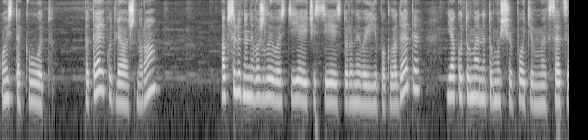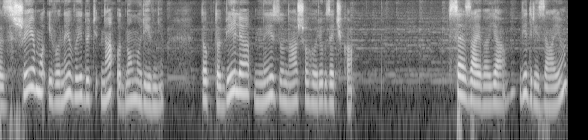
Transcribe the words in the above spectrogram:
ось таку от петельку для шнура. Абсолютно неважливо, з тієї чи з цієї сторони ви її покладете, як от у мене, тому що потім ми все це зшиємо і вони вийдуть на одному рівні, тобто біля низу нашого рюкзачка. Все зайве я відрізаю.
